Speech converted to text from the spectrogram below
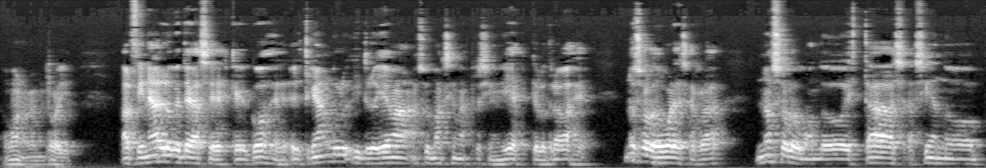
O bueno, que me enrollo. Al final lo que te hace es que coges el triángulo y te lo lleva a su máxima expresión y es que lo trabajes no solo de guardia cerrada, no solo cuando estás haciendo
